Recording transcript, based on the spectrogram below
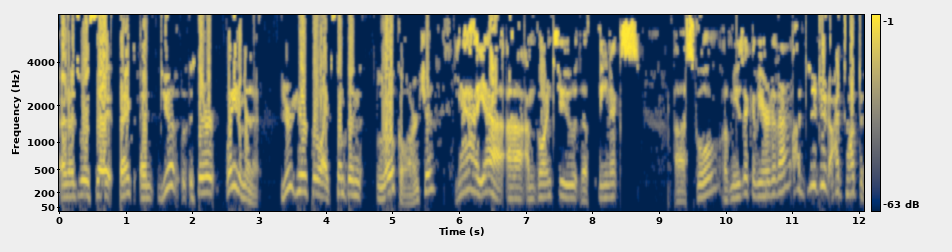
and I just want to say thanks. And do you is there? Wait a minute. You're here for like something local, aren't you? Yeah, yeah. Uh, I'm going to the Phoenix uh, School of Music. Have you heard of that? Uh, dude, dude, I talked to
